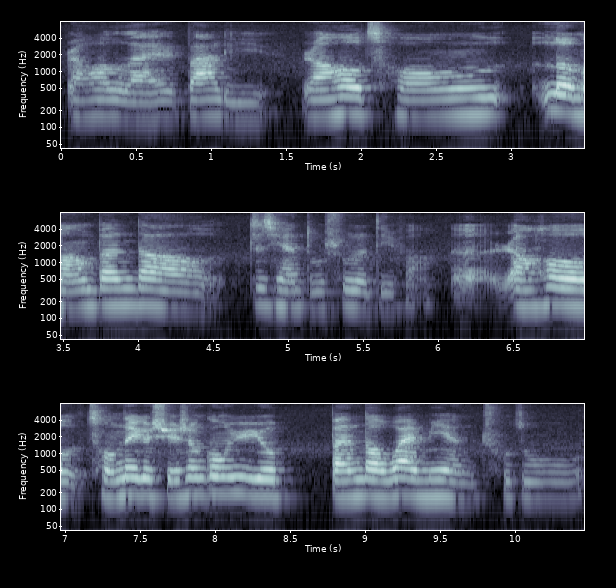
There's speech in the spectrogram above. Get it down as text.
然后来巴黎，然后从勒芒搬到之前读书的地方，呃，然后从那个学生公寓又搬到外面出租屋，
